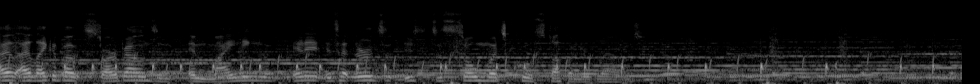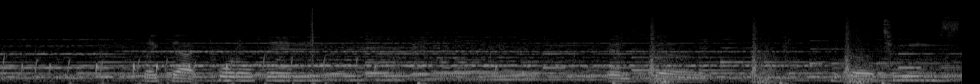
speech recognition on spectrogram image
I, I like about Starbounds and, and mining in it is that there's there's just so much cool stuff underground. Portal thing. And the the tombs.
